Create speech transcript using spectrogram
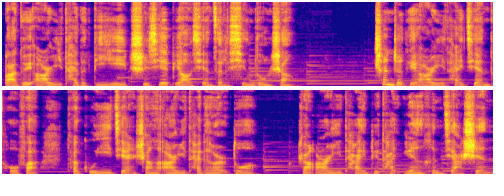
把对二姨太的敌意直接表现在了行动上。趁着给二姨太剪头发，他故意剪伤了二姨太的耳朵，让二姨太对他怨恨加深。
